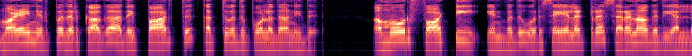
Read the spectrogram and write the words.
மழை நிற்பதற்காக அதை பார்த்து கத்துவது போலதான் இது. அமோர் ஃபாட்டி என்பது ஒரு செயலற்ற சரணாகதி அல்ல.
